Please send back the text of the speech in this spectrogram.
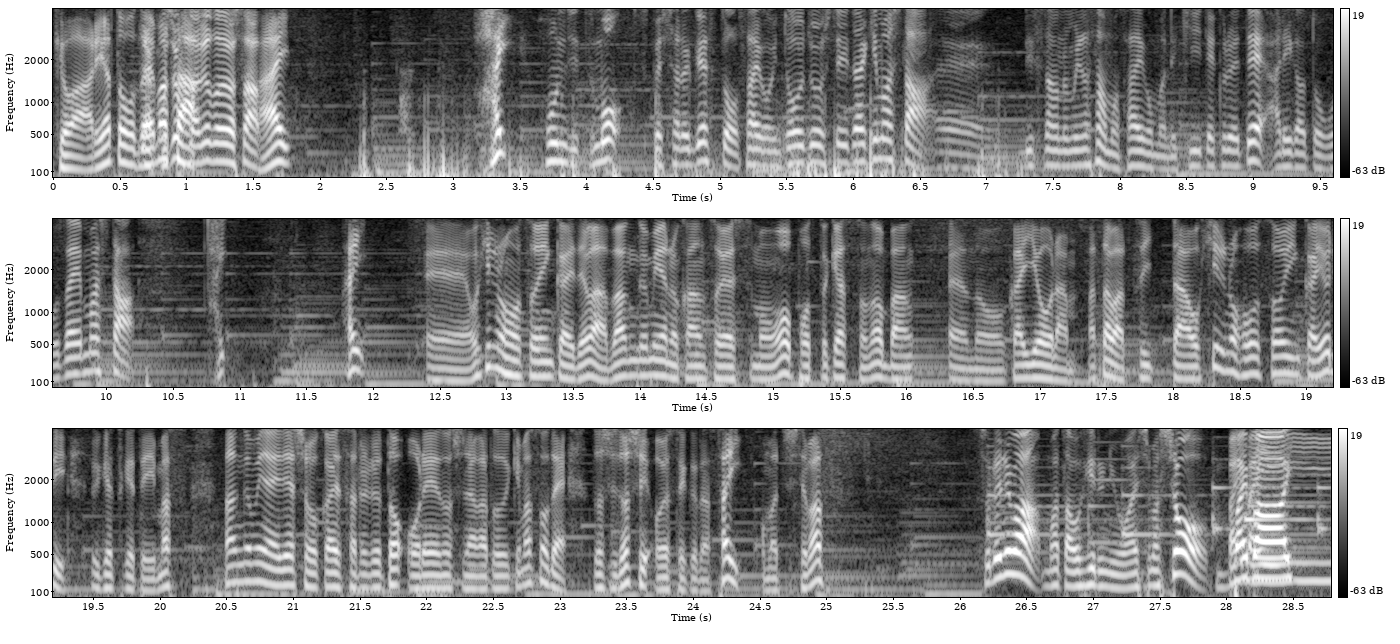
日はありがとうごいざいました。ありがとうございました、はいはい、本日もスペシャルゲスト最後に登場していただきました、えーリスナーの皆さんも最後まで聞いてくれてありがとうございました。はい、はい、えーお昼の放送委員会では番組への感想や質問をポッドキャストの番あの概要欄またはツイッターお昼の放送委員会より受け付けています。番組内で紹介されるとお礼の品が届きますのでどしどしお寄せください。お待ちしてます。それではまたお昼にお会いしましょう。バイバイ。バイバイ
